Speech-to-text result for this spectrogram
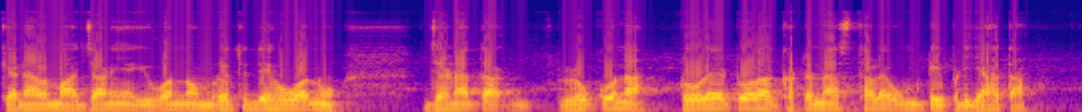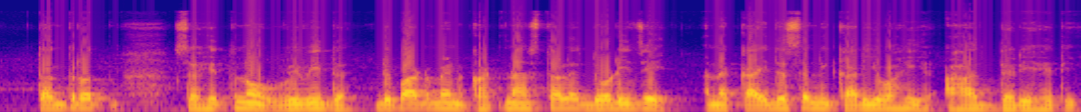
કેનાલમાં અજાણ્યા યુવાનનો મૃતદેહ હોવાનું જણાતા લોકોના ટોળે ટોળા ઘટના સ્થળે ઉમટી પડ્યા હતા. તંત્ર સહિતનો વિવિધ ડિપાર્ટમેન્ટ ઘટના સ્થળે દોડી જઈ અને કાયદેસરની કાર્યવાહી હાથ ધરી હતી.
